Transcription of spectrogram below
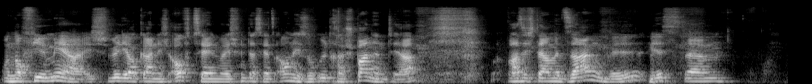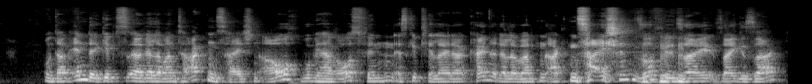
Und noch viel mehr. Ich will die auch gar nicht aufzählen, weil ich finde das jetzt auch nicht so ultra spannend, ja. Was ich damit sagen will, ist, ähm, und am Ende gibt's äh, relevante Aktenzeichen auch, wo wir herausfinden, es gibt hier leider keine relevanten Aktenzeichen, so viel sei, sei gesagt.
